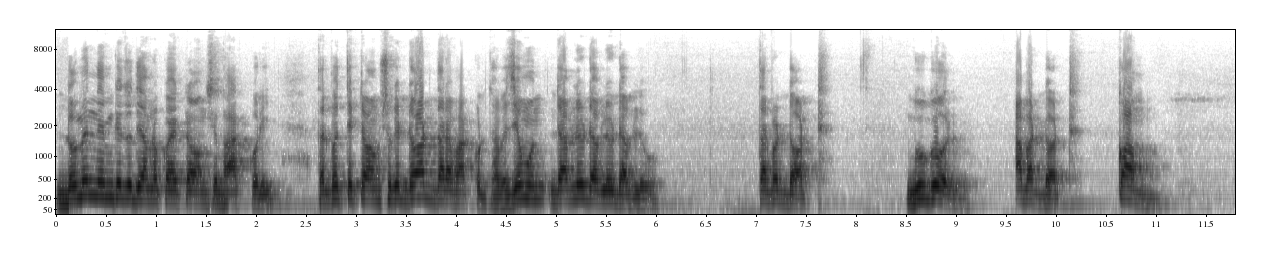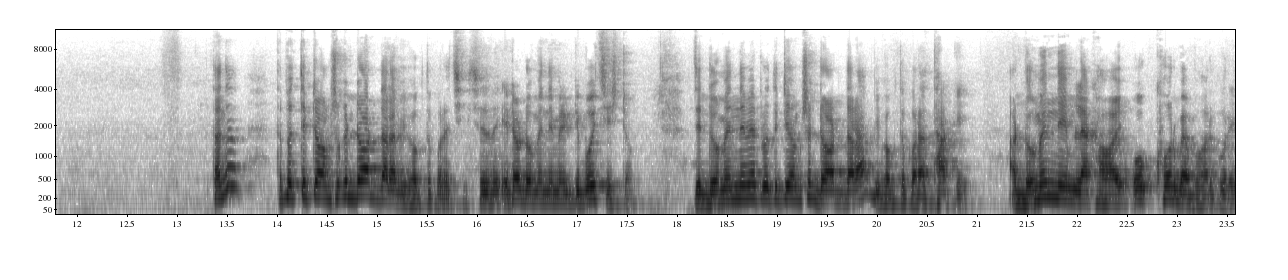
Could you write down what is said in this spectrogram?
ডোমেন নেমকে যদি আমরা কয়েকটা অংশে ভাগ করি তার প্রত্যেকটা অংশকে ডট দ্বারা ভাগ করতে হবে। যেমন ডাব্লিউ ডাব্লিউ ডাব্লিউ তারপর ডট গুগল আবার ডট কম তাই না? তা প্রত্যেকটা অংশকে ডট দ্বারা বিভক্ত করেছি। সেজন্য এটাও ডোমেন নেমের একটি বৈশিষ্ট্য, যে ডোমেন নেমের প্রতিটি অংশ ডট দ্বারা বিভক্ত করা থাকে। আর ডোমেন নেম লেখা হয় অক্ষর ব্যবহার করে।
